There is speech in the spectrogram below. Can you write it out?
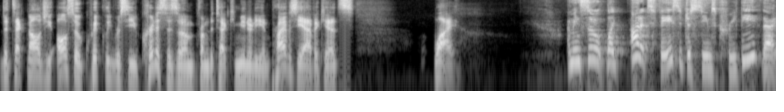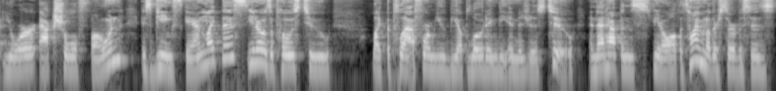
the technology also quickly received criticism from the tech community and privacy advocates. Why? I mean, so like on its face, it just seems creepy that your actual phone is being scanned like this, you know, as opposed to like the platform you'd be uploading the images to. And that happens, you know, all the time in other services.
